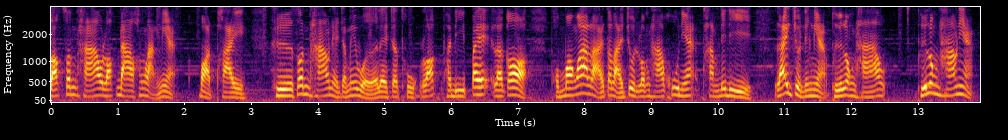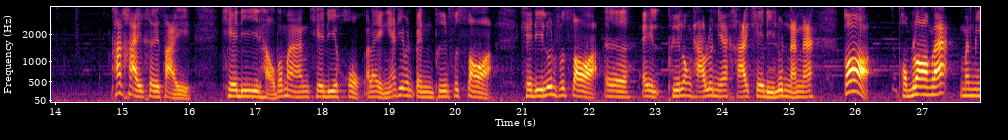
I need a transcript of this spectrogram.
ล็อกส้นเท้าล็อกดาวข้างหลังเนี่ยปลอดภัย คือส้นเท้าเนี่ยจะไม่เหวอเลยจะถูกล็อกพอดีเป๊ะ แล้วก็ผมมองว่าหลายต่อหลายจุดรองเท้าคู่นี้ทำได้ดี และอีกจุดหนึ่งเนี่ยพื้นรองเท้า พื้นรองเท้าเนี่ยถ้าใครเคยใส่ KD แถวประมาณ KD 6 อะไรอย่างเงี้ยที่มันเป็นพื้นฟุตซอล KD รุ่นฟุตซอลเออไอพื้นรองเท้ารุ่นนี้คล้าย KD รุ่นนั้นนะ ก็ผมลองแล้วมันมี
